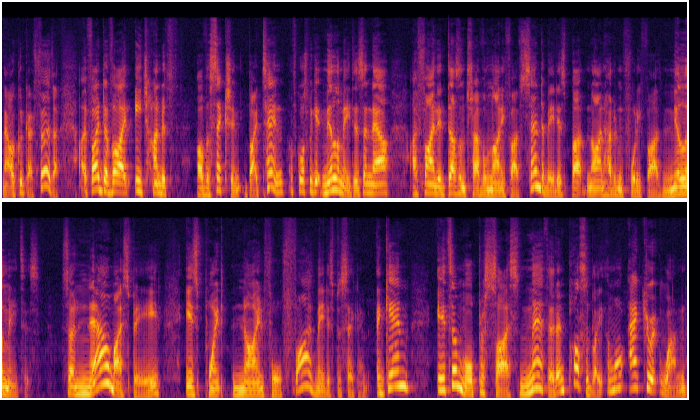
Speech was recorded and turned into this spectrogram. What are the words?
Now I could go further. If I divide each hundredth of the section by 10, of course we get millimeters, and now I find it doesn't travel 95 centimeters, but 945 millimeters. So now my speed is 0.945 meters per second. Again, it's a more precise method and possibly a more accurate one,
